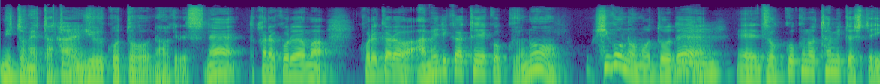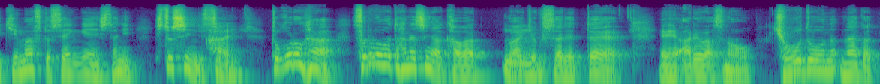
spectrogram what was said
認めたということなわけですね。はい、だからこれはまあ、これからはアメリカ帝国の庇護のもとで、うん、えー、属国の民として生きますと宣言したに等しいんですよ。はい、ところが、それもまた話が変わ、歪曲されて、うん、えー、あれはその、共同な、なんか、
